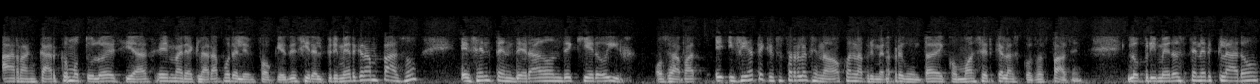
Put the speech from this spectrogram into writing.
arrancar, como tú lo decías, eh, María Clara, por el enfoque. Es decir, el primer gran paso es entender a dónde quiero ir. O sea, y y fíjate que esto está relacionado con la primera pregunta de cómo hacer que las cosas pasen. Lo primero es tener claro,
